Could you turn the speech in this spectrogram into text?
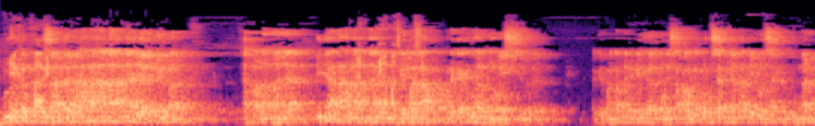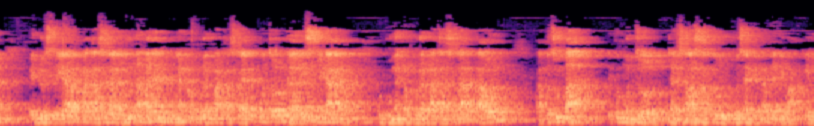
Bukan pengusaha dan anak-anaknya yang memang apa namanya? Ini anak-anaknya bagaimana mereka itu harmonis gitu ya. Bagaimana menjadi harmonis apalagi konsepnya tadi konsep hubungan industrial Pancasila dulu namanya hubungan perguruan Pancasila itu muncul dari seminar hubungan perguruan Pancasila tahun 74 itu muncul dan salah satu dosen kita menjadi wakil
